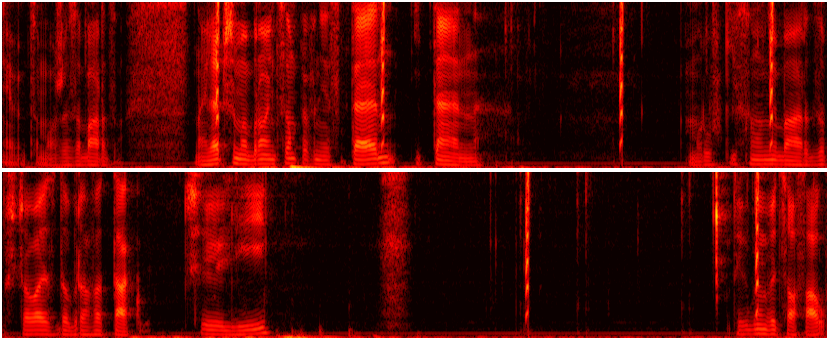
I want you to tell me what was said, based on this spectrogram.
nie wiem, co może za bardzo. Najlepszym obrońcą pewnie jest ten i ten. Mrówki są nie bardzo. Pszczoła jest dobra w ataku. Czyli. Tych bym wycofał.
